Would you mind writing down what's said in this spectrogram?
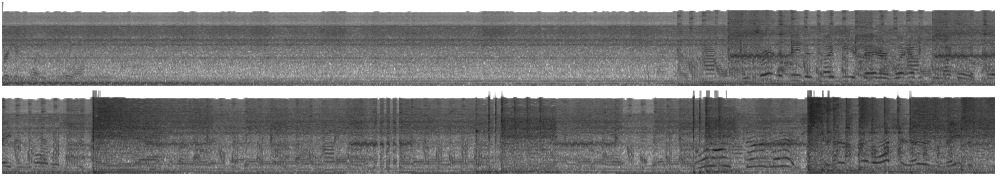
Freaking plate. Oh well. I'm starting to think this might be a better what happens to the microwave plate and marbles. On seven minutes. If you're still watching, that is amazing.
